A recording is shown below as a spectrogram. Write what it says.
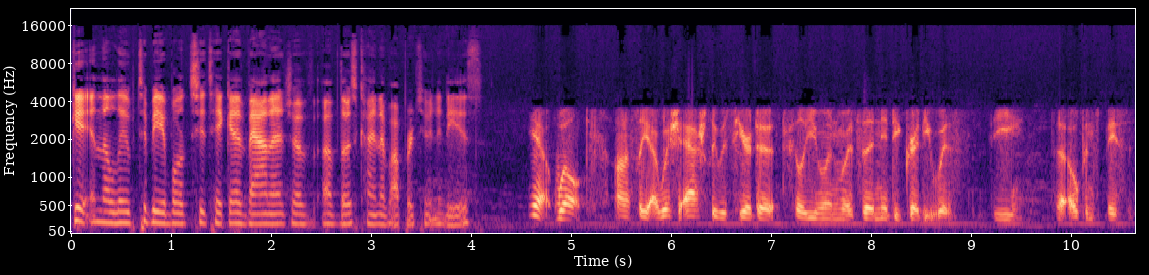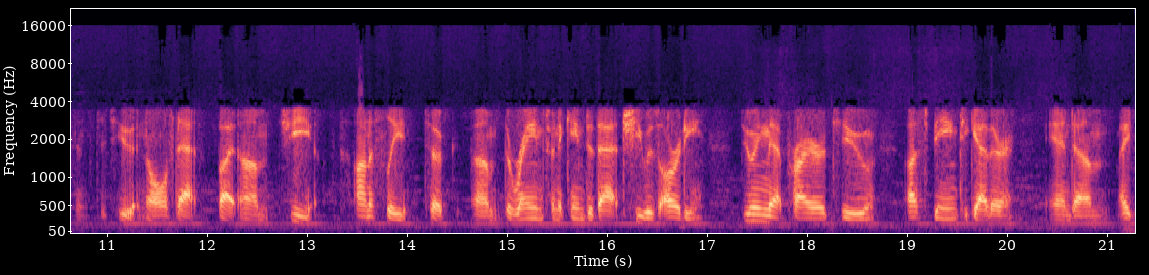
get in the loop to be able to take advantage of, of those kind of opportunities? Yeah, well, honestly, I wish Ashley was here to fill you in with the nitty gritty with the the Open Spaces Institute and all of that. But um, she honestly took um, the reins when it came to that. She was already doing that prior to us being together, and um, I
